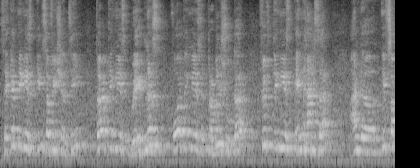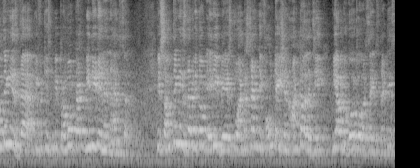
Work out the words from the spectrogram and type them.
Second thing is insufficiency. Third thing is vagueness. Fourth thing is troubleshooter. Fifth thing is enhancer. And uh, if something is there, if it is to be promoted, we need an enhancer. If something is there without any base to understand the foundation, ontology, we have to go to our science, that is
